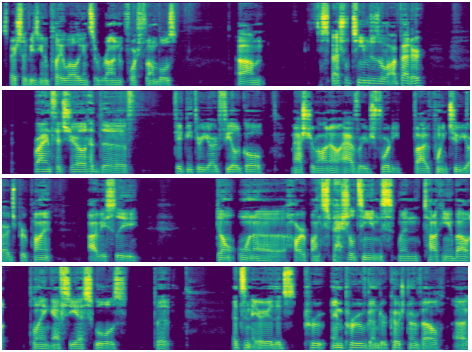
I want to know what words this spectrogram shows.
especially if he's going to play well against a run and force fumbles. Um, special teams is a lot better. Ryan Fitzgerald had the 53 yard field goal. Mastromanno averaged 45.2 yards per punt. Obviously, don't want to harp on special teams when talking about playing FCS schools, but it's an area that's pro- improved under Coach Norvell. Uh,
